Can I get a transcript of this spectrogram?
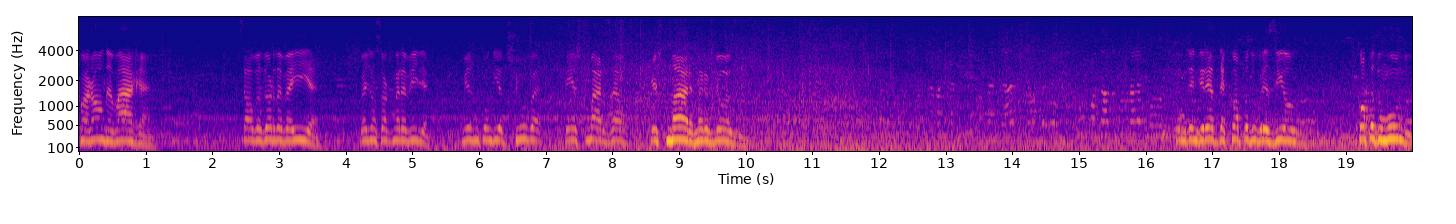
farol da Barra. Salvador da Bahia. Vejam só que maravilha. Mesmo com um dia de chuva, tem este marzão. Este mar maravilhoso. Estamos em direto da Copa do Brasil, Copa do Mundo.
